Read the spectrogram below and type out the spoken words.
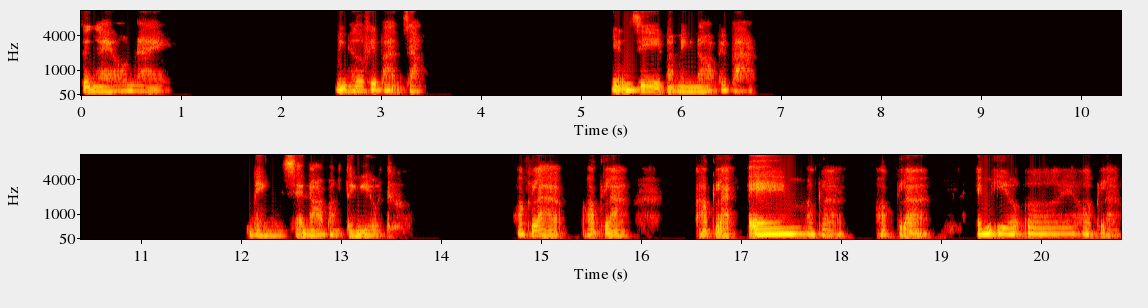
Từ ngày hôm nay, mình hứa với bạn rằng những gì mà mình nói với bạn mình sẽ nói bằng tình yêu thương. Hoặc là hoặc là hoặc là em, hoặc là hoặc là em yêu ơi, hoặc là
